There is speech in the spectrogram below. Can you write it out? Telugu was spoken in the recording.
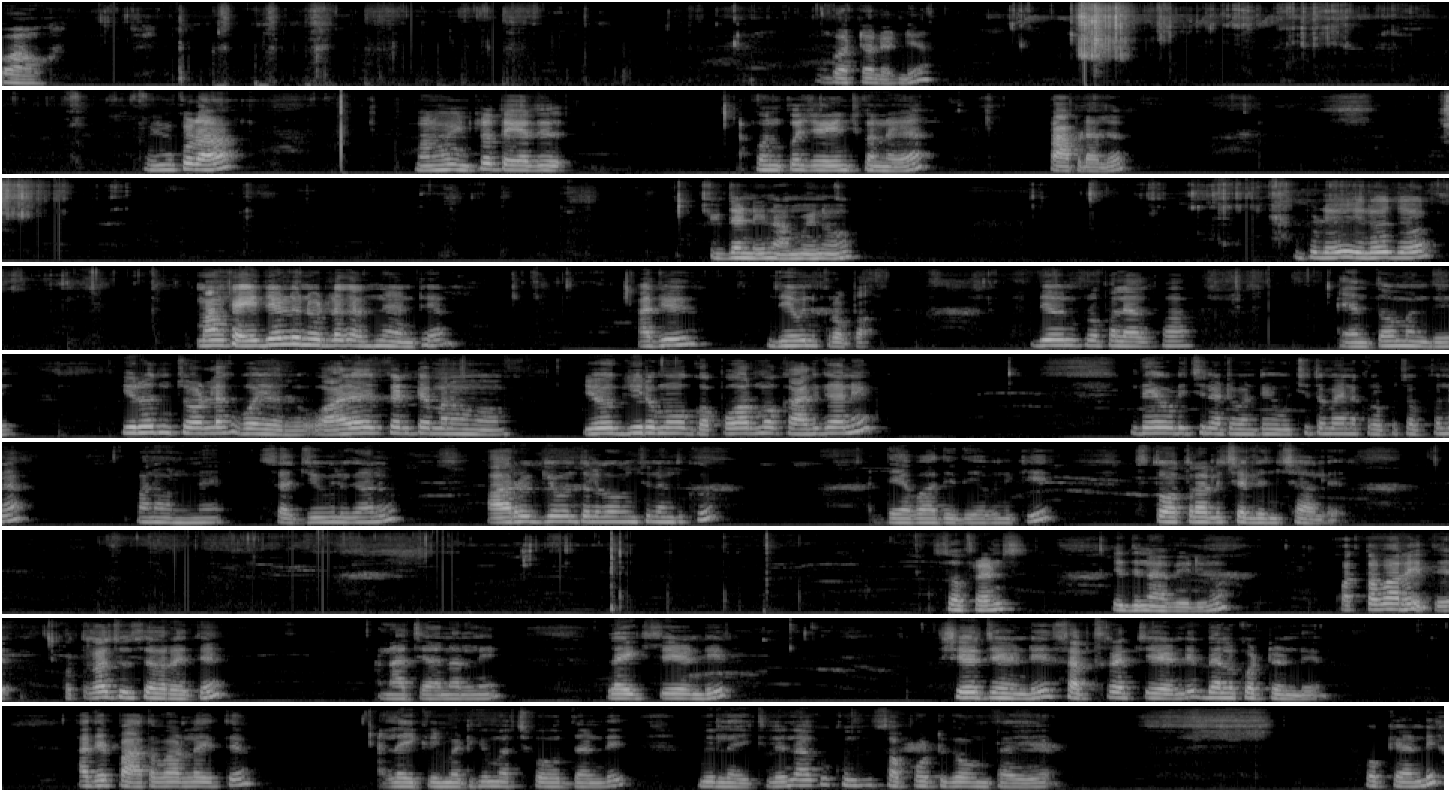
వావ్ పట్టాలండి ఇది కూడా మనం ఇంట్లో తయారు కొనుక్కో చేయించుకున్నాయా పాపడాలు? ఇదండి నా మెను. ఇప్పుడు ఈరోజు మనకు ఐదేళ్ళు నోట్లోకి వెళ్తున్నాయంటే అది దేవుని కృప. దేవుని కృప లేక ఎంతోమంది ఈరోజు చూడలేకపోయారు. వాళ్ళకంటే మనము యోగ్యులమో గొప్పవారమో కాదు కానీ దేవుడిచ్చినటువంటి ఉచితమైన కృప చొప్పున మనల్ని సజీవులుగాను ఆరోగ్యవంతులుగా ఉంచినందుకు దేవాది దేవునికి స్తోత్రాలు చెల్లించాలి. సో ఫ్రెండ్స్ ఇది నా వీడియో. కొత్తవారైతే కొత్తగా చూసేవారైతే నా ఛానల్ని లైక్ చేయండి షేర్ చేయండి సబ్స్క్రైబ్ చేయండి బెల్ కొట్టండి. అదే పాత వాళ్ళు అయితే లైక్లు మటుకి మర్చిపోవద్దండి. మీ లైక్లే నాకు కొంచెం సపోర్ట్గా ఉంటాయి. ఓకే అండి.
